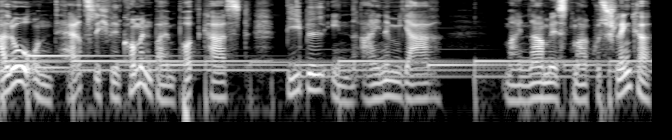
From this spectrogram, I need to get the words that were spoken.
Hallo und herzlich willkommen beim Podcast Bibel in einem Jahr. Mein Name ist Markus Schlenker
